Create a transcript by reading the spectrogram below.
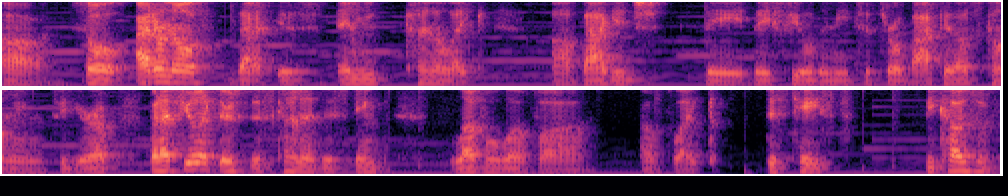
Uh, so I don't know if that is any kind of like uh, baggage they they feel the need to throw back at us coming to Europe. But I feel like there's this kind of distinct level of uh, of like distaste because of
